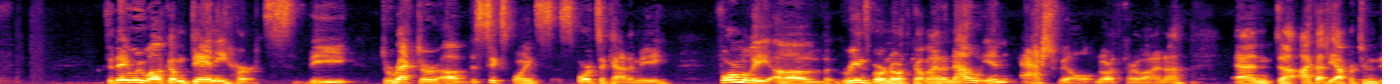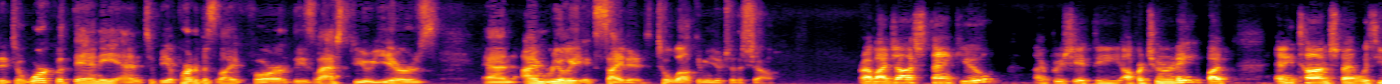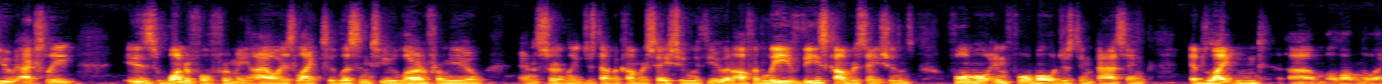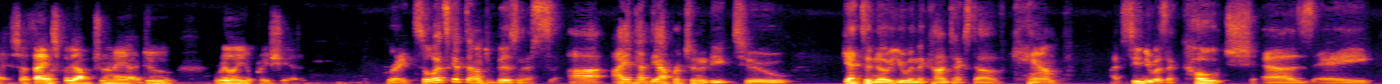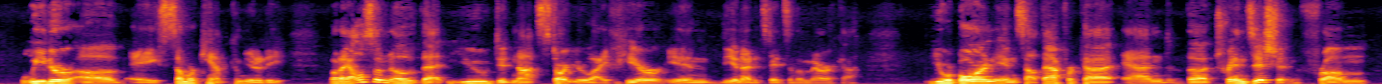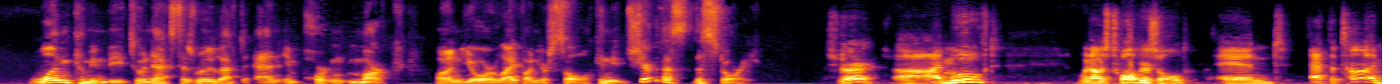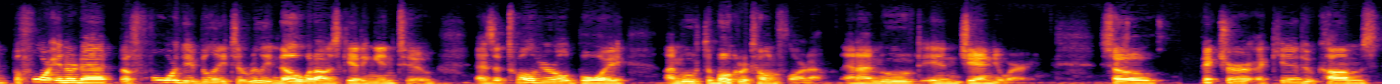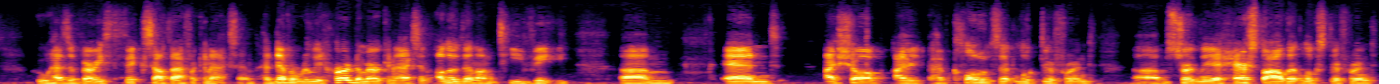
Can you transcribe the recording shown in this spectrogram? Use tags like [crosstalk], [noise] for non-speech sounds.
Today we welcome Danny Herz, the director of the Six Points Sports Academy, formerly of Greensboro, North Carolina, now in Asheville, North Carolina. And uh, I've had the opportunity to work with Danny and to be a part of his life for these last few years. And I'm really excited to welcome you to the show. Rabbi Josh, thank you. I appreciate the opportunity, but any time spent with you actually is wonderful for me. I always like to listen to you, learn from you, and certainly just have a conversation with you and often leave these conversations, formal, informal, just in passing, enlightened um, along the way. So thanks for the opportunity. I do really appreciate it. Great. So let's get down to business. Uh, I have had the opportunity to get to know you in the context of camp. I've seen you as a coach, as a leader of a summer camp community. But I also know that you did not start your life here in the United States of America. You were born in South Africa, and the transition from one community to a next has really left an important mark on your life, on your soul. Can you share with us the story? Sure. Uh, I moved when I was 12 years old, and at the time, before internet, before the ability to really know what I was getting into, as a 12 year old boy, I moved to Boca Raton, Florida, and I moved in January. So picture a kid who comes who has a very thick South African accent, had never really heard an American accent other than on TV. Um, and I show up, I have clothes that look different, um, certainly a hairstyle that looks different,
